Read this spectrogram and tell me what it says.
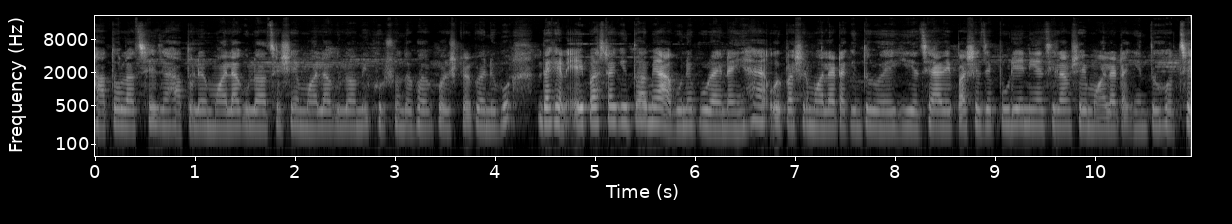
হাতল আছে, যে হাতলের ময়লাগুলো আছে, সেই ময়লাগুলো আমি খুব সুন্দরভাবে পরিষ্কার করে নিব। দেখেন, এই পাশটা কিন্তু আমি আগুনে পুড়াই নাই হ্যাঁ? ওই পাশের ময়লাটা কিন্তু রয়ে গিয়েছে। আর এই পাশে যে পুড়িয়ে নিয়েছিলাম, সেই ময়লাটা কিন্তু হচ্ছে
